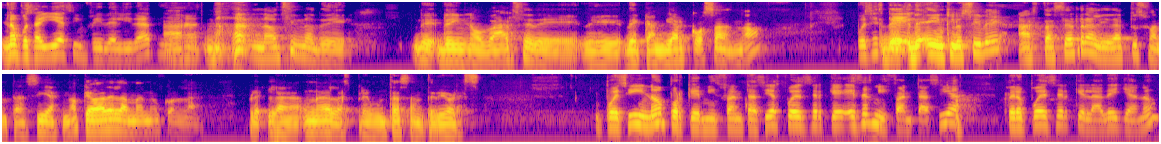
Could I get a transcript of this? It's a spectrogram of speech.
No, pues ahí es infidelidad. no, sino de, de, innovarse, de, cambiar cosas, ¿no? Pues es que... inclusive hasta hacer realidad tus fantasías, ¿no? Que va de la mano con la, una de las preguntas anteriores. Pues sí, ¿no? Porque mis fantasías puede ser que, esa es mi fantasía, pero puede ser que la de ella, ¿no?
